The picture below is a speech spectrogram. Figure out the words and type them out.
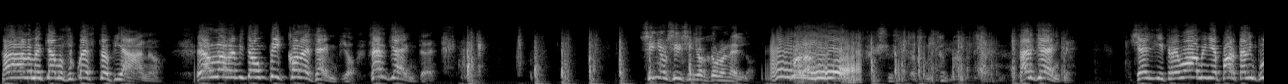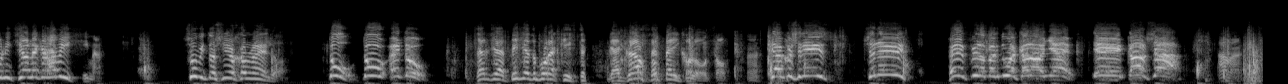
Ah, lo mettiamo su questo piano. E allora vi do un piccolo esempio. Sergente! Signor sì, signor colonnello. Sergente! Scegli tre uomini e portali in punizione gravissima. Subito, signor colonnello. Tu, tu e tu. Sergente, piglia tu pure Chist, che è grosso e pericoloso. Fianco sinistro, sinistro. E in filo per due carogne. Di corsa. Sergente,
